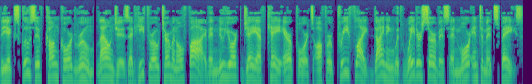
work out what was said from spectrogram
The exclusive Concorde Room lounges at Heathrow Terminal 5 and New York JFK airports offer pre-flight dining with waiter service and more intimate space.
